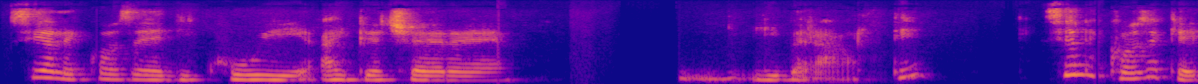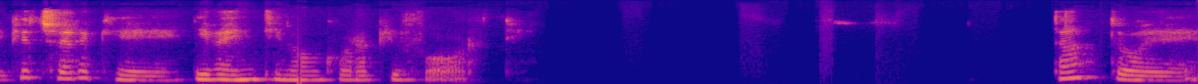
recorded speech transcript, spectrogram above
sia le cose di cui hai piacere liberarti, sia le cose che hai piacere che diventino ancora più forti. Tanto è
